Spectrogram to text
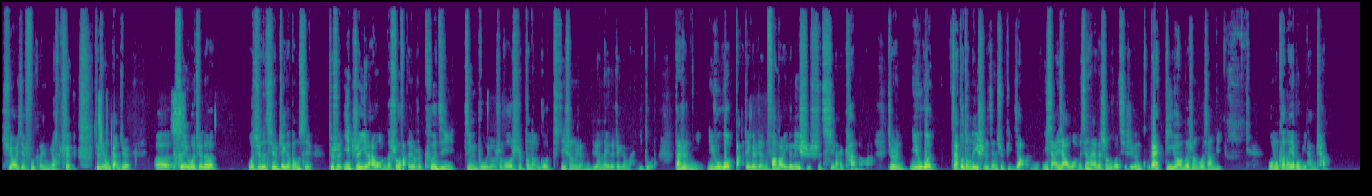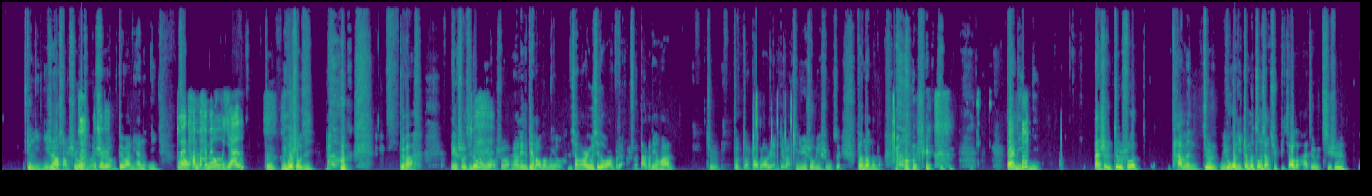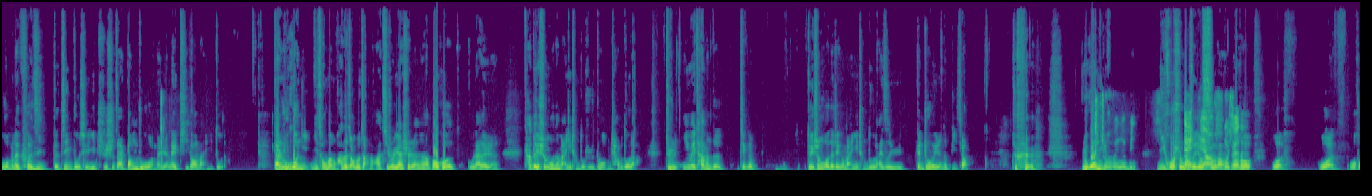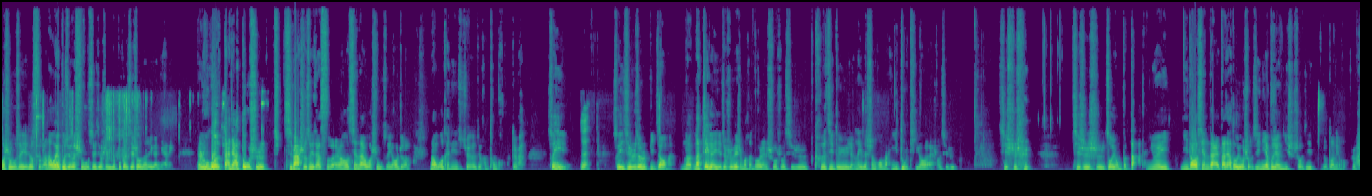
需要一些妇科用药之类，就这种感觉。呃，所以我觉得，我觉得其实这个东西。就是一直以来我们的说法就是科技进步有时候是不能够提升人人类的这个满意度的。但是你你如果把这个人放到一个历史时期来看的话，就是你如果在不同的历史时间去比较，你你想一想，我们现在的生活其实跟古代帝王的生活相比，我们可能也不比他们差。就你你至少想吃肉就能吃肉，对吧？你还能你对他们还没有盐，对，没有手机，然后对吧？连个手机都没有是吧？然后连个电脑都没有，你想玩游戏都玩不了是吧？打个电话就是都找找不着人对吧？平均寿命十五岁，等等等等。然后是，但是你你，但是就是说，他们就是你，如果你这么纵向去比较的话，就是其实我们的科技的进步，其实一直是在帮助我们人类提高满意度的。但如果你你从文化的角度讲的话，其实原始人啊，包括古代的人。他对生活的满意程度是跟我们差不多的，就是因为他们的这个对生活的这个满意程度来自于跟周围人的比较，就是如果你周围人比你活十五岁就死了，然后我我我活十五岁也就死了，那我也不觉得十五岁就是一个不可接受的一个年龄。但如果大家都是七八十岁才死的，然后现在我十五岁夭折了，那我肯定就觉得就很痛苦，对吧？所以对。所以其实就是比较嘛，那那这个也就是为什么很多人说说，其实科技对于人类的生活满意度提高来说，其实其实其实是作用不大的，因为你到现在大家都有手机，你也不觉得你手机有多牛，是吧？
